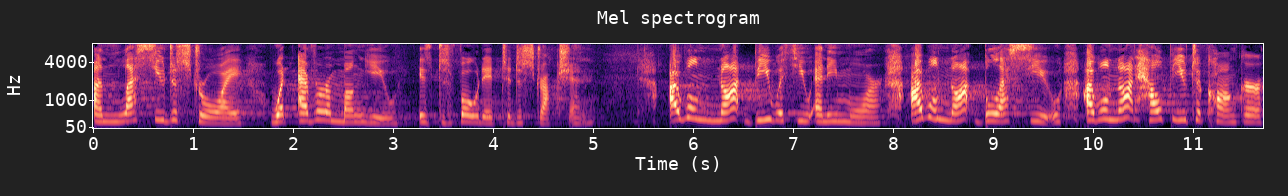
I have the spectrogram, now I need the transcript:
unless you destroy whatever among you is devoted to destruction. I will not be with you anymore. I will not bless you. I will not help you to conquer.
